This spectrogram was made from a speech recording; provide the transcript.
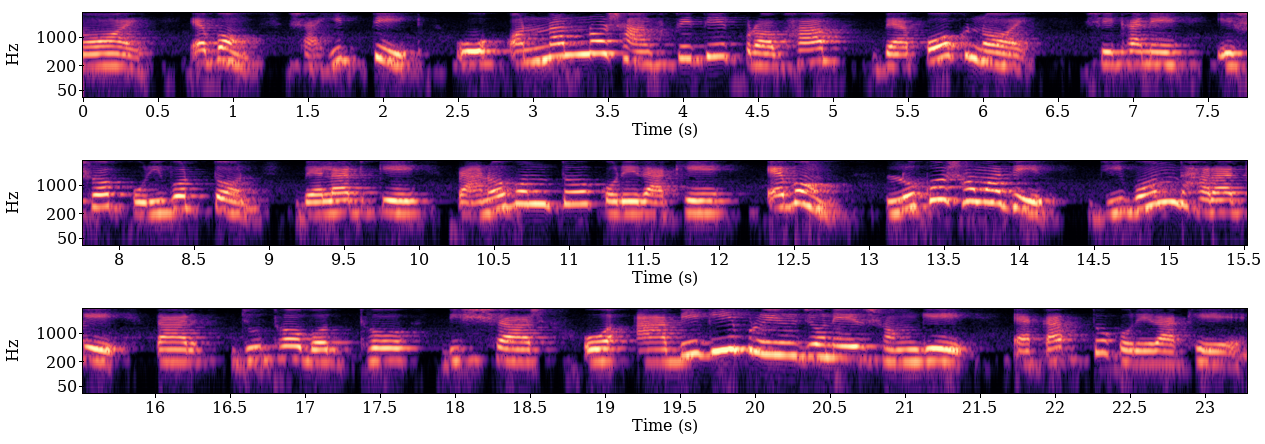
নয় এবং সাহিত্যিক ও অন্যান্য সাংস্কৃতিক প্রভাব ব্যাপক নয়। সেখানে এসব পরিবর্তন বেলাডকে প্রাণবন্ত করে রাখে এবং লোকসমাজের জীবনধারাকে তার যুথবদ্ধ বিশ্বাস ও আবেগী প্রয়োজনের সঙ্গে একাত্ম করে রাখে।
